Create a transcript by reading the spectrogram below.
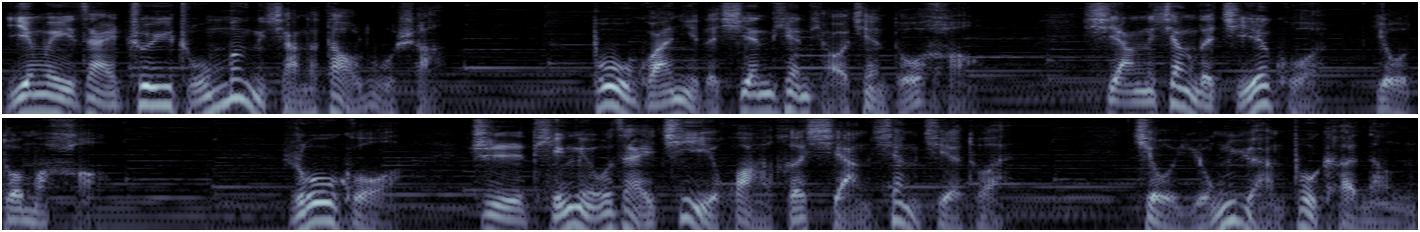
因为在追逐梦想的道路上，不管你的先天条件多好。想象的结果有多么好，如果只停留在计划和想象阶段，就永远不可能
